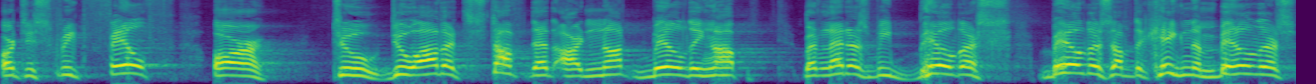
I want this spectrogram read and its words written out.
or to speak filth or to do other stuff that are not building up. But let us be builders, builders of the kingdom, builders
